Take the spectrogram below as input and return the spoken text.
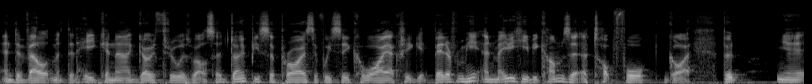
and development that he can uh, go through as well. So don't be surprised if we see Kawhi actually get better from here, and maybe he becomes a, a top four guy. But you know,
